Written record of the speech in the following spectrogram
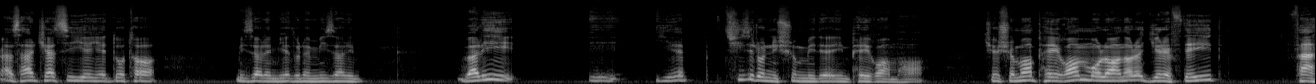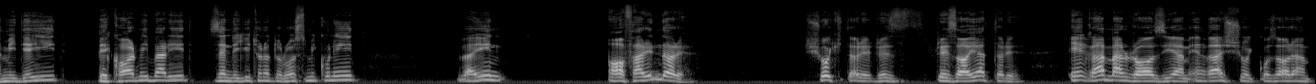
از هر کسی یه دو تا می‌ذاریم یه دونه می‌ذاریم. ولی یه چیزی رو نشون میده این پیغام ها که شما پیغام مولانا رو گرفته اید فهمیده اید به کار می‌برید زندگیتون رو درست می‌کنید و این آفرین داره شکر داره رضایت داره. اینقدر من راضیم اینقدر شکر گذارم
